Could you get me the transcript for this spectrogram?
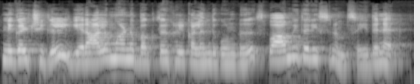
நிகழ்ச்சியில் ஏராளமான பக்தர்கள் கலந்து கொண்டு சுவாமி தரிசனம் செய்தனர்.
